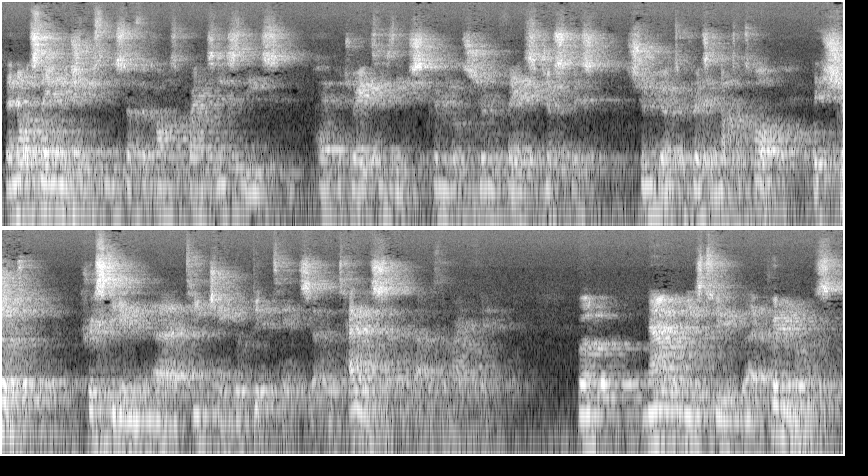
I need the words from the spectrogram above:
They're not saying they shouldn't suffer consequences, these perpetrators, these criminals shouldn't justice, shouldn't go to prison, not at all. They should. Christian uh, teaching would dictate so, would tell us so, that that was the right thing. But now that these two uh, criminals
